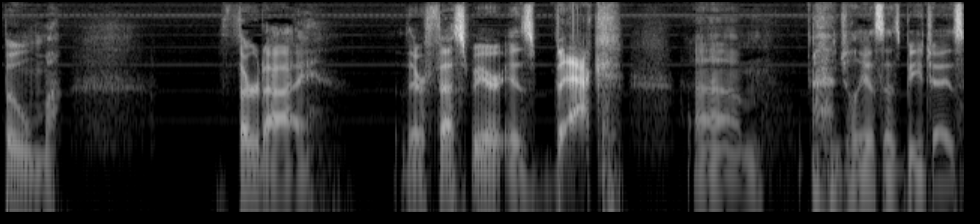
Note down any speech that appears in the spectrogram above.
Boom. Third Eye. Their fest beer is back. Um, Julia says BJ's.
